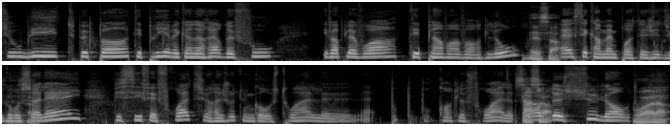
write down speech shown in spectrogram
tu oublies, tu peux pas, tu es pris avec un horaire de fou. Il va pleuvoir, tes plants vont avoir de l'eau. C'est ça. Euh, c'est quand même protégé du gros ça. soleil. Puis s'il fait froid, tu rajoutes une grosse toile euh, pour- contre le froid, par-dessus l'autre. Voilà.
